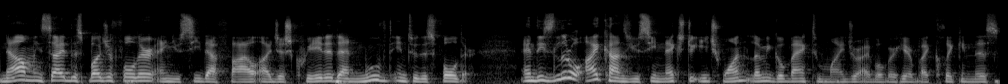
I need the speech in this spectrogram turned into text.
now I'm inside this budget folder and you see that file I just created and moved into this folder. And these little icons you see next to each one, let me go back to my drive over here by clicking this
